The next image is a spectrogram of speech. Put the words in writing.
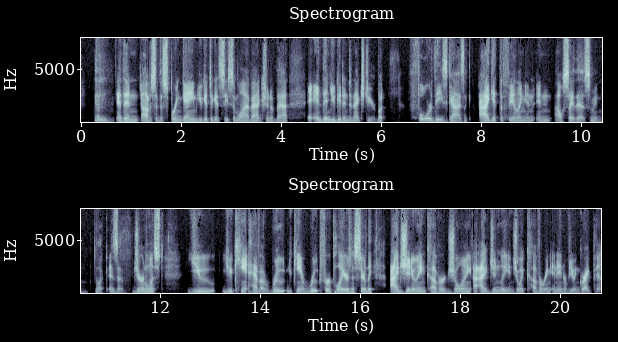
and then obviously the spring game, you get to get see some live action of that. And then you get into next year. But for these guys, like I get the feeling, and and I'll say this. I mean, look, as a journalist, you you can't have a root you can't root for players necessarily i genuinely cover joy I, genuinely enjoy covering and interviewing greg penn.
